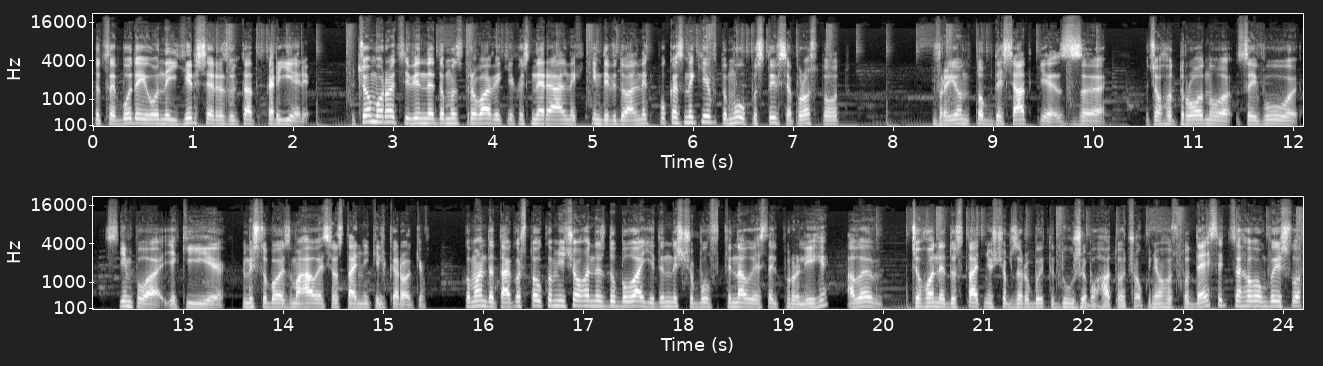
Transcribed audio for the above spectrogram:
то це буде його найгірший результат в кар'єрі. У цьому році він не демонстрував якихось нереальних індивідуальних показників, тому опустився просто от в район топ-10 з цього трону Сейву Сімпла, які між собою змагалися останні кілька років. Команда також толком нічого не здобула. Єдине, що був фінал ЄСЛ Про Ліги, але цього недостатньо, щоб заробити дуже багато очок. У нього 110 загалом вийшло,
